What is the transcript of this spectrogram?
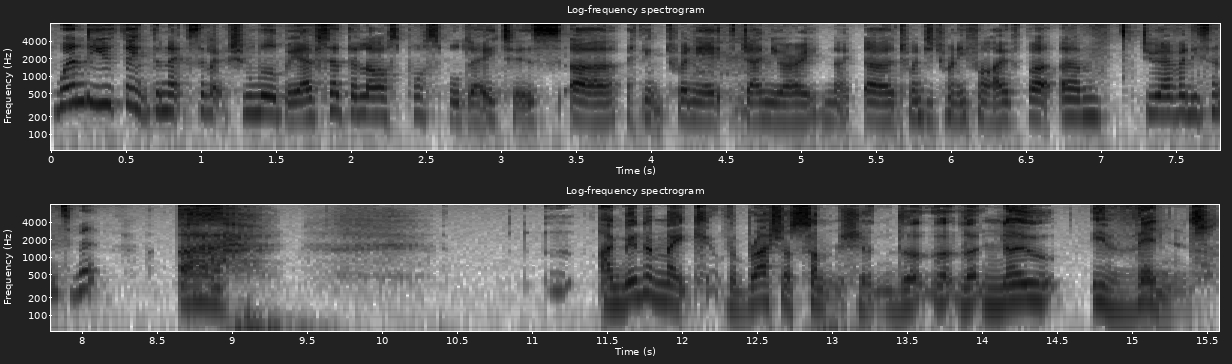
When do you think the next election will be? I've said the last possible date is, uh, I think, 28th January uh, 2025, but um, do you have any sense of it? Uh, I'm going to make the brash assumption that, that, that no event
